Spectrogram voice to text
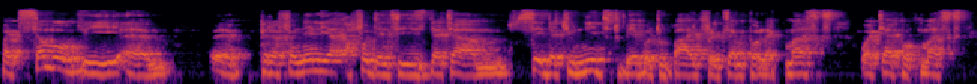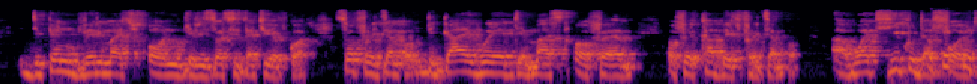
But some of the um, uh, paraphernalia affordances that um, say that you need to be able to buy, for example, like masks, what type of masks, depend very much on the resources that you have got. So, for example, the guy who had a mask of um, of a cabbage, for example, uh, what he could afford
